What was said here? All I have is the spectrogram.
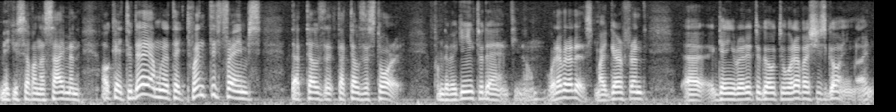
make yourself an assignment. Okay, today I'm going to take 20 frames that tells the, that tells the story from the beginning to the end. You know, whatever it is. My girlfriend uh, getting ready to go to wherever she's going, right?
